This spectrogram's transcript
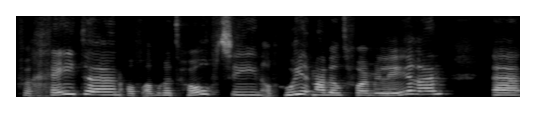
vergeten of over het hoofd zien, of hoe je het maar wilt formuleren. Uh,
